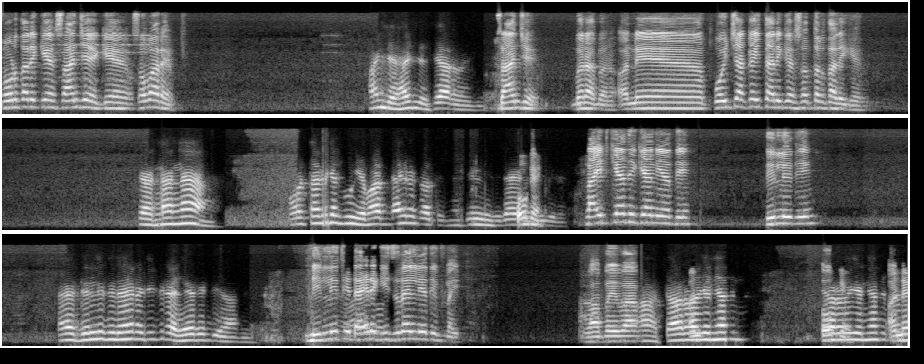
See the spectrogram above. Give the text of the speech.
સોળ તારીખે સાંજે કે સવારે? સાંજે સાંજે ચાર વાગે. સાંજે. બરાબર. અને પોઈચા કઈ તારીખે? સત્તર તારીખે. ના ના. સોળ તારીખે જ પૂછીએ. મારે ડાયરેક્ટ હતી દિલ્હી ઓકે ફ્લાઇટ ક્યાંથી ક્યાંની હતી? દિલ્હી થી દિલ્હી થી ડાયરેક્ટ ઇઝરાયલ એર ઇન્ડિયા હતી દિલ્હી થી ડાયરેક્ટ ઇઝરાયલની હતી ફ્લાઇટ વાહ ભાઈ વાહ. હા વાગે ત્યાંથી અને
